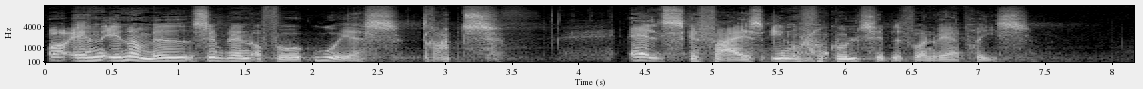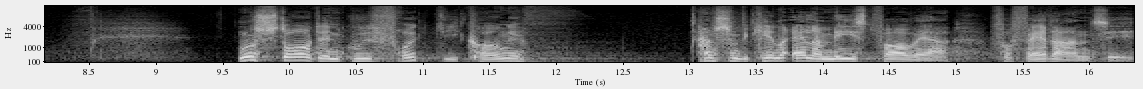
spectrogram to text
Og han ender med simpelthen at få Urias dræbt. Alt skal fejes ind under guldtæppet for enhver pris. Nu står den gudfrygtige konge, ham som vi kender allermest for at være forfatteren til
